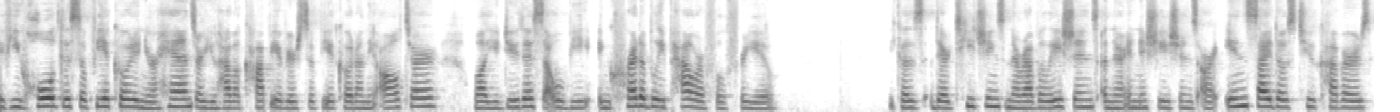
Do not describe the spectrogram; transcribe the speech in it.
If you hold the Sophia Code in your hands or you have a copy of your Sophia Code on the altar while you do this, that will be incredibly powerful for you because their teachings and their revelations and their initiations are inside those two covers,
